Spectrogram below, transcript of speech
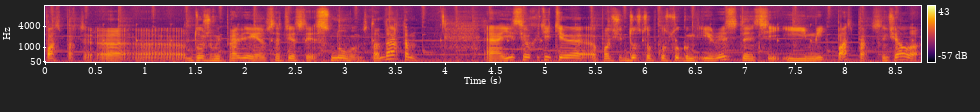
паспорт э, э, должен быть проверен в соответствии с новым стандартом. Э, если вы хотите получить доступ к услугам e-residency и иметь паспорт, сначала,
